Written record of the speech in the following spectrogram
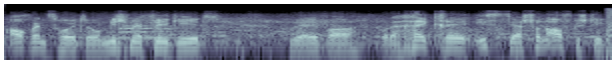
auch wenn es heute um nicht mehr viel geht. Huelva oder Recre ist ja schon aufgestiegen.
